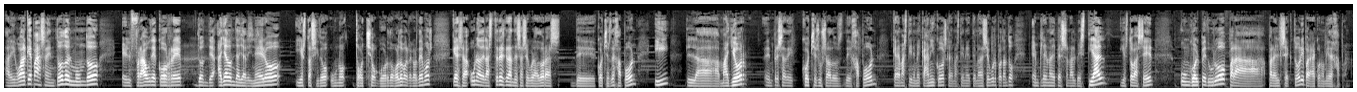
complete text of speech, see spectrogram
al igual que pasa en todo el mundo, el fraude corre donde allá donde haya dinero y esto ha sido uno tocho, gordo, gordo, porque recordemos que es una de las tres grandes aseguradoras de coches de Japón y la mayor empresa de coches usados de Japón, que además tiene mecánicos, que además tiene temas de seguros, por lo tanto, emplea una de personal bestial y esto va a ser un golpe duro para, para el sector y para la economía de Japón.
